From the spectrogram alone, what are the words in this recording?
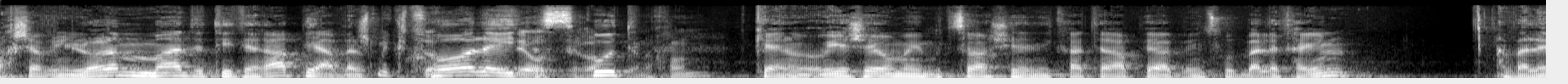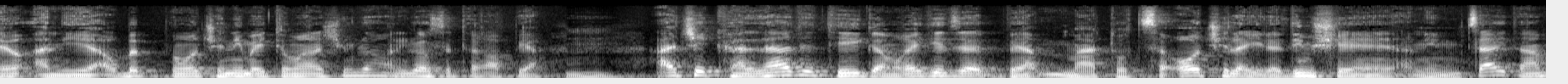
עכשיו, אני לא למדתי תרפיה, אבל כל ההתעסקות... נכון? כן, יש היום מקצוע שנקרא תרפיה באמצעות בעלי חיים, אבל היום, אני הרבה מאוד שנים הייתי אומר לאנשים, לא, אני לא עושה תרפיה. עד שקלטתי, גם ראיתי את זה מהתוצאות של הילדים שאני נמצא איתם,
